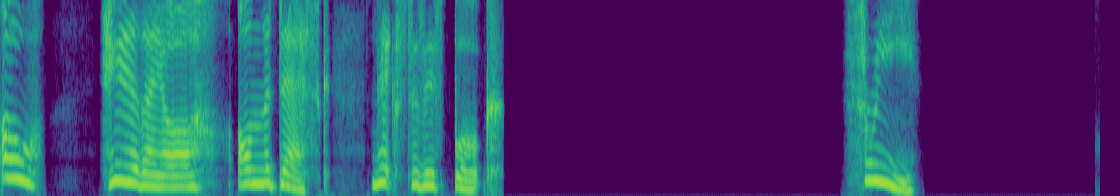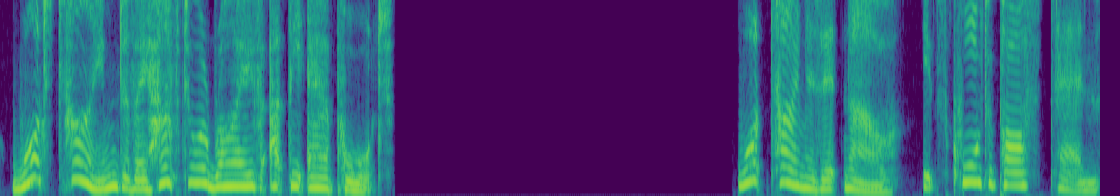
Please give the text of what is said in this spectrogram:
Oh, here they are, on the desk, next to this book. 3. What time do they have to arrive at the airport? What time is it now? It's quarter past ten.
